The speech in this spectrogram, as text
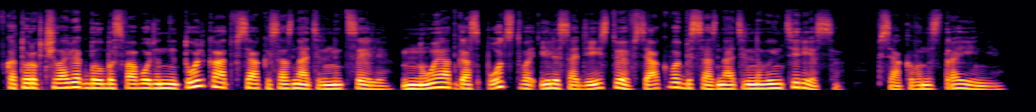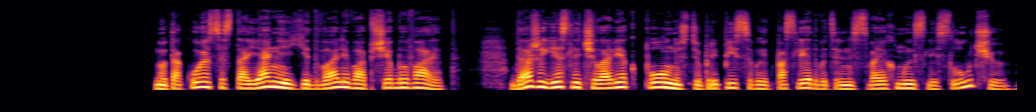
в которых человек был бы свободен не только от всякой сознательной цели, но и от господства или содействия всякого бессознательного интереса, всякого настроения. Но такое состояние едва ли вообще бывает. Даже если человек полностью приписывает последовательность своих мыслей случаю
